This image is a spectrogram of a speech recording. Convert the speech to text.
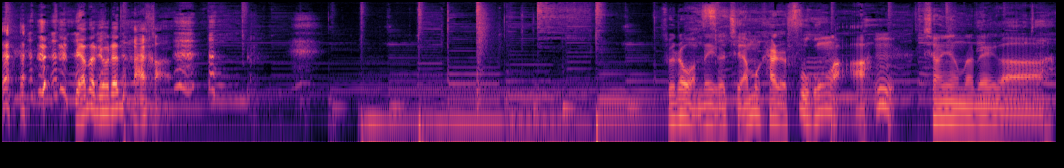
别的就真太狠。随着我们那个节目开始复工了啊，嗯，相应的这个，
